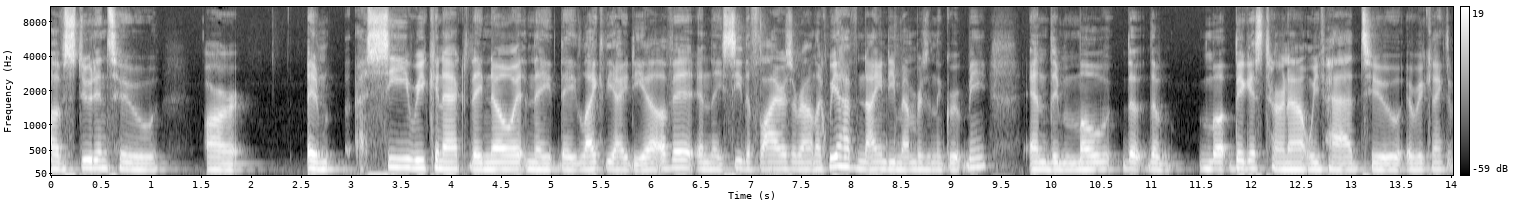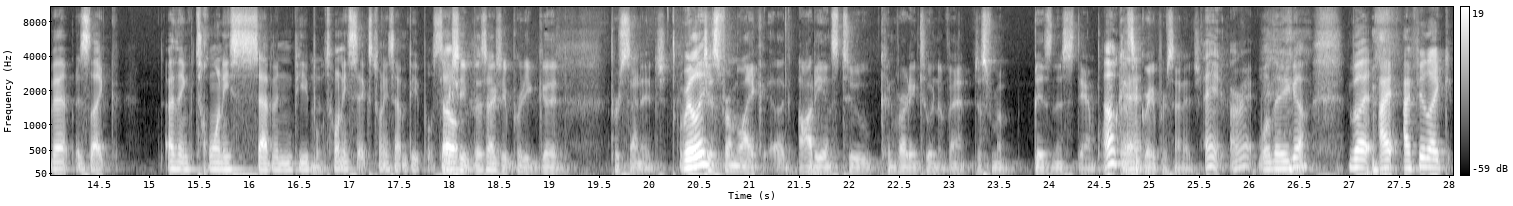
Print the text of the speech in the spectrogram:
of students who are and see reconnect they know it and they they like the idea of it and they see the flyers around like we have 90 members in the GroupMe and the mo the the mo- biggest turnout we've had to a reconnect event is like i think 27 people 26 27 people so actually that's actually a pretty good percentage. Really? Just from like uh, audience to converting to an event, just from a business standpoint. okay That's a great percentage. Hey, all right. Well, there you go. But I, I feel like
